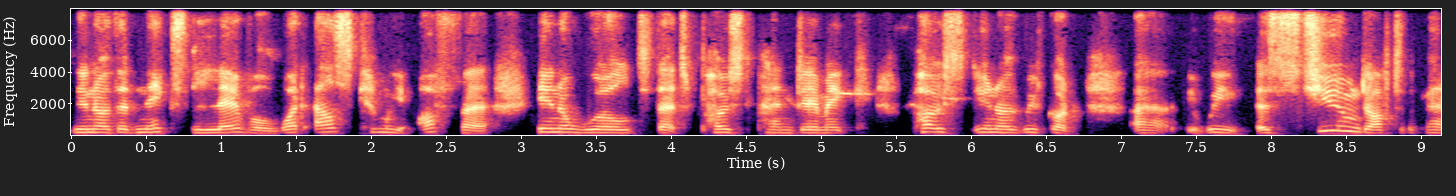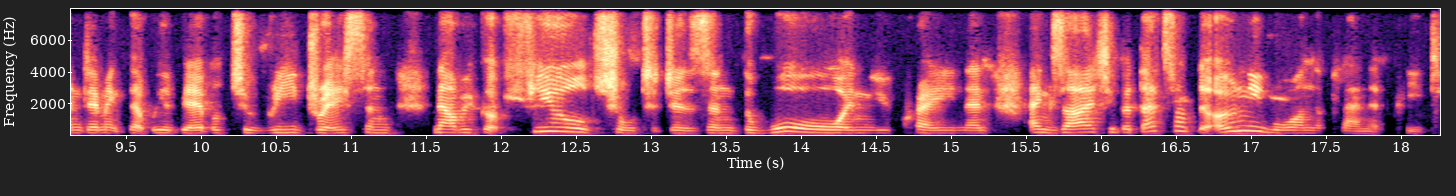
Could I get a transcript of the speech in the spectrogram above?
you know the next level. What else can we offer in a world that's post pandemic post you know we've got uh, we assumed after the pandemic that we'd be able to redress and now we've got fuel shortages and the war in ukraine and anxiety but that's not the only war on the planet pete.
